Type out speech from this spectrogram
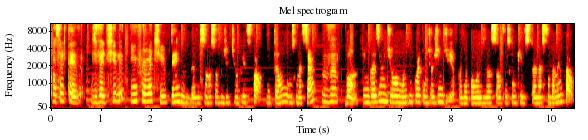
Com certeza, divertido e informativo. Sem dúvidas, esse é o nosso objetivo principal. Então, vamos começar? Vamos. Bom, inglês é um idioma muito importante hoje em dia, pois a globalização fez com que ele se tornasse fundamental.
